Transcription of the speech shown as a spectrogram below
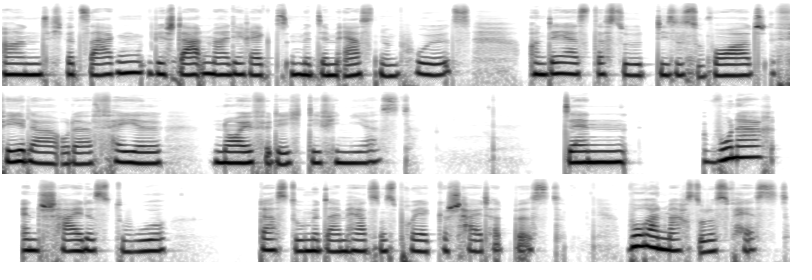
Und ich würde sagen, wir starten mal direkt mit dem ersten Impuls. Und der ist, dass du dieses Wort Fehler oder Fail neu für dich definierst. Denn wonach entscheidest du, dass du mit deinem Herzensprojekt gescheitert bist? Woran machst du das fest?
